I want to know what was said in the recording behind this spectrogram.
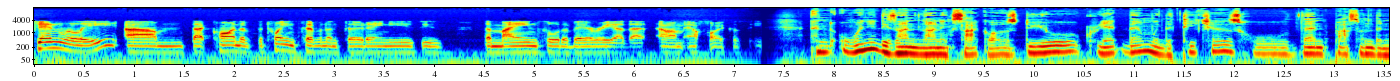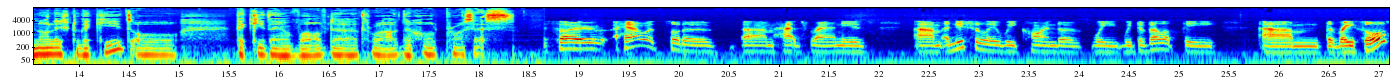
generally, um, that kind of between seven and 13 years is the main sort of area that um, our focus is. And when you design learning cycles, do you create them with the teachers who then pass on the knowledge to the kids, or the kids are involved uh, throughout the whole process? So how it sort of um, has ran is um, initially we kind of we we developed the um, the resource,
